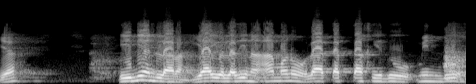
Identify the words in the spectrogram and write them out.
Ya. Ini yang dilarang. Ya ayyuhalladzina amanu la tattakhidhu min dun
